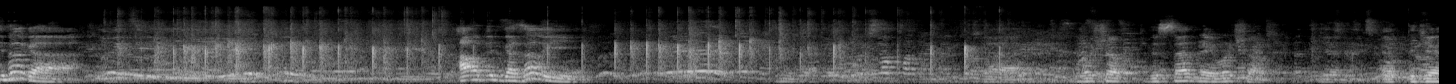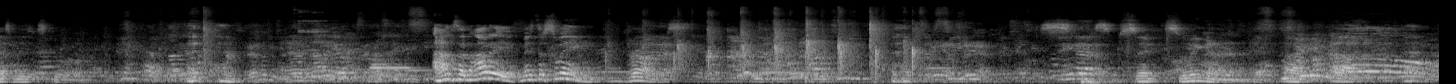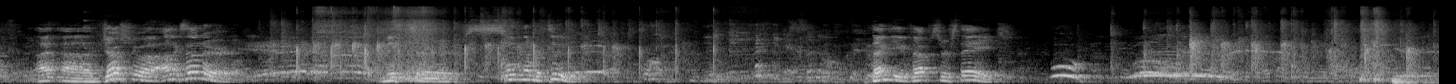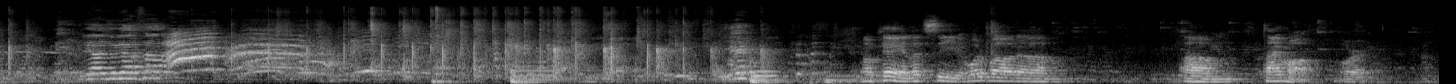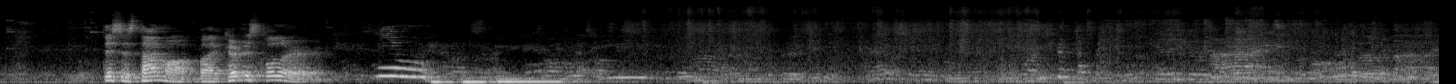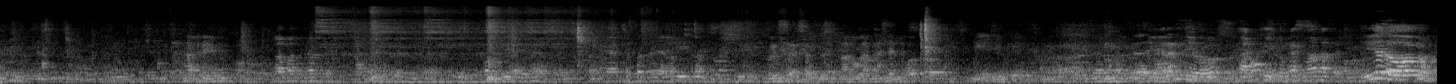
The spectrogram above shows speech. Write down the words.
Evan Sinaga, Alvin Ghazalie, uh, workshop this Saturday workshop yeah, at the Jazz Music School. Hansen Arief, Mr. Swing, drums. S- swinger. Yeah. Uh, uh, Joshua Alexander, Mr. Swing number two. Thank you, Fabster Stage. Woo. Ya Djuliarso. Okay, let's see. What about um, um, Time Off? Or this is Time Off by Curtis Fuller. Iya dong.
